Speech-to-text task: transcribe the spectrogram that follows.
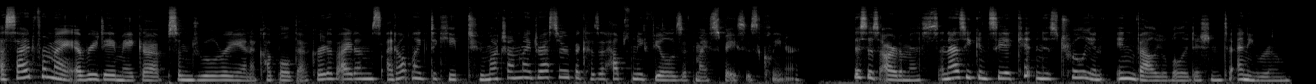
Aside from my everyday makeup, some jewelry, and a couple decorative items, I don't like to keep too much on my dresser because it helps me feel as if my space is cleaner. This is Artemis, and as you can see, a kitten is truly an invaluable addition to any room.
